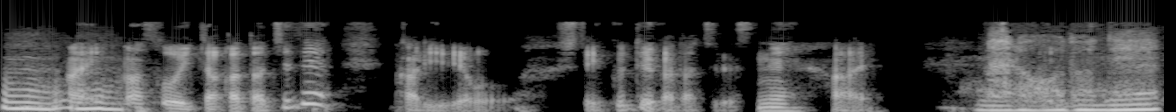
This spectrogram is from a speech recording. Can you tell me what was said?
うんはい。うんまあ、そういった形で借り入れをしていくという形ですね。はい。なるほどね。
